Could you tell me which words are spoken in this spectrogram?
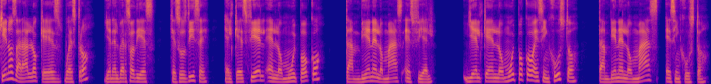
¿quién os dará lo que es vuestro? Y en el verso 10, Jesús dice, el que es fiel en lo muy poco, también en lo más es fiel. Y el que en lo muy poco es injusto, también en lo más es injusto.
